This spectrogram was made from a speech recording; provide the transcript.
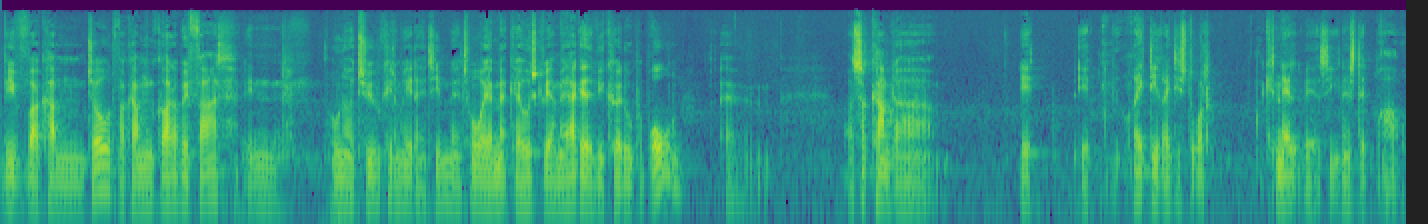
Vi var kommet, toget var kommet godt op i fart, en 120 km i timen. Jeg tror, jeg kan huske, at vi har mærket, at vi kørte ud på broen. Øh, og så kom der et, et rigtig, rigtig stort knald, vil jeg sige, næsten et brag.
